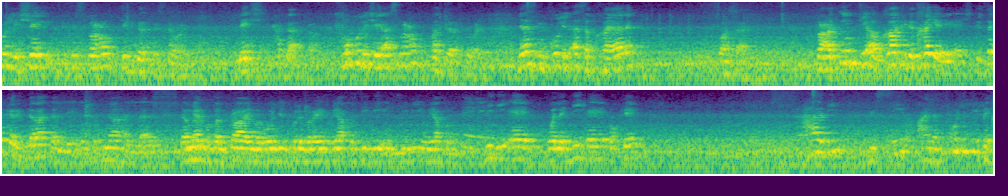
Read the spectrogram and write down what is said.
كل شيء تسمعه تقدر تستوعبه. ليش؟ حتى أقرأ. مو كل شيء أسمعه أقدر أستوعبه. لازم يكون للاسف خيالك واسع. فعاد أنت أبغاك تتخيلي إيش؟ تتذكر الثلاثة اللي شفناها لما يربط ال primer وينجد polymerase وياخذ دي دي ام تي بي وياخذ ddA ولا dA okay؟ هذه بتصير على كل base.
